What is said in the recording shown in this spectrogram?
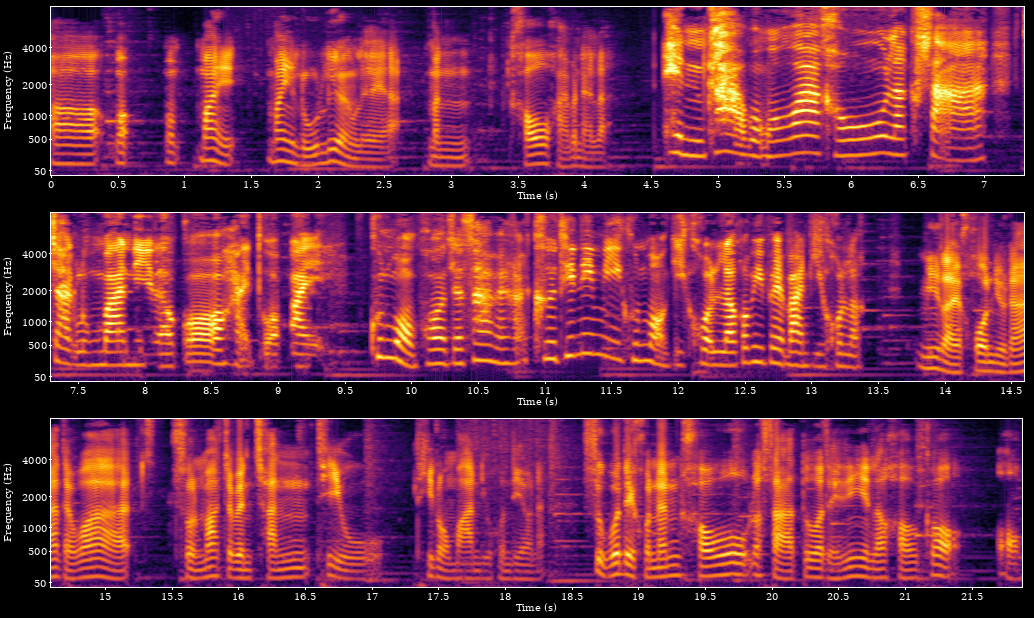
เอ่อไม่ไม่ไม่รู้เรื่องเลยอะ มันเขาหายไปไหนล่ะ เห็นข่าวบอกมาว่าเขารักษาจากโรงพยาบาลนี้แล้วก็หายตัวไป คุณหมอพอจะทราบไหมคะ คือที่นี่มีคุณหมอกี่คนแล้วก็มีพยาบาลกี่คนเหรอมีหลายคนอยู่นะ แต่ว่าส่วนมากจะเป็นชั้นที่อยู่ที่โรงพยาบาลอยู่คนเดียวนะรู้สึกว่าเด็กคนนั้นเขารักษาตัวแต่ที่นี่แล้วเขาก็ออก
